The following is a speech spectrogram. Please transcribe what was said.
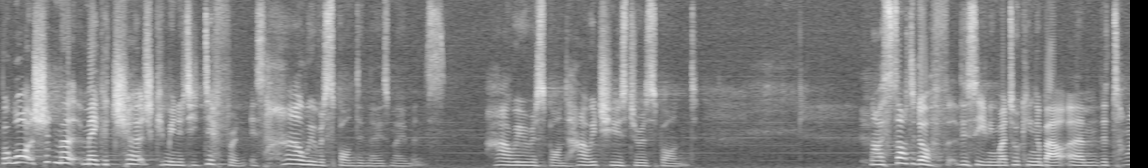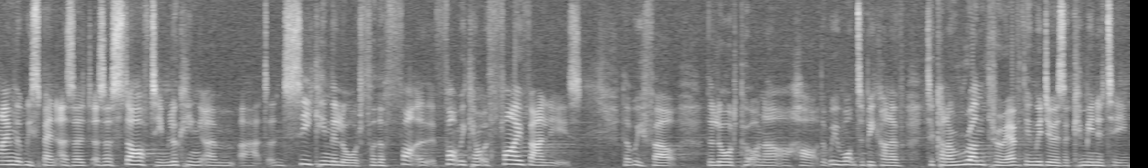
but what should make a church community different is how we respond in those moments. How we respond, how we choose to respond. Now, I started off this evening by talking about um, the time that we spent as a, as a staff team looking um, at and seeking the Lord for the, fi- we came up with five values that we felt the Lord put on our, heart that we want to be kind of, to kind of run through everything we do as a community.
